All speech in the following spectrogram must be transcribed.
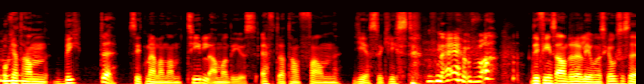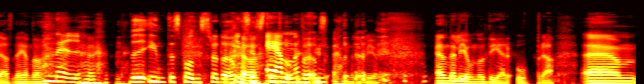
och att Mm. han bytte sitt mellannamn till Amadeus efter att han fann Jesu Kristus. Nej, va? Det finns andra religioner ska jag också säga, att det är ändå Nej. Vi är inte sponsrade av Det finns en. Det finns en religion. En religion och det är opera. Ehm,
